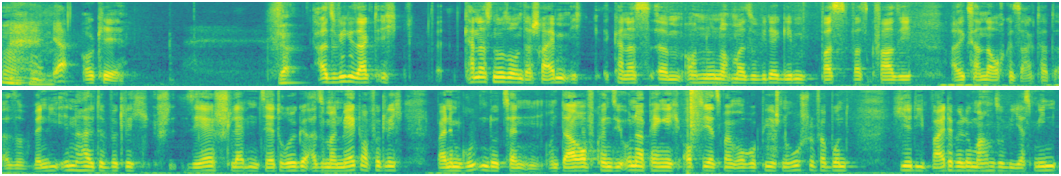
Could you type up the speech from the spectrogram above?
okay. Ja. Okay. Ja. Also wie gesagt, ich kann das nur so unterschreiben. Ich kann das ähm, auch nur noch mal so wiedergeben, was, was quasi Alexander auch gesagt hat. Also wenn die Inhalte wirklich sehr schleppend, sehr dröge, also man merkt auch wirklich bei einem guten Dozenten und darauf können sie unabhängig, ob sie jetzt beim Europäischen Hochschulverbund hier die Weiterbildung machen, so wie Jasmin,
